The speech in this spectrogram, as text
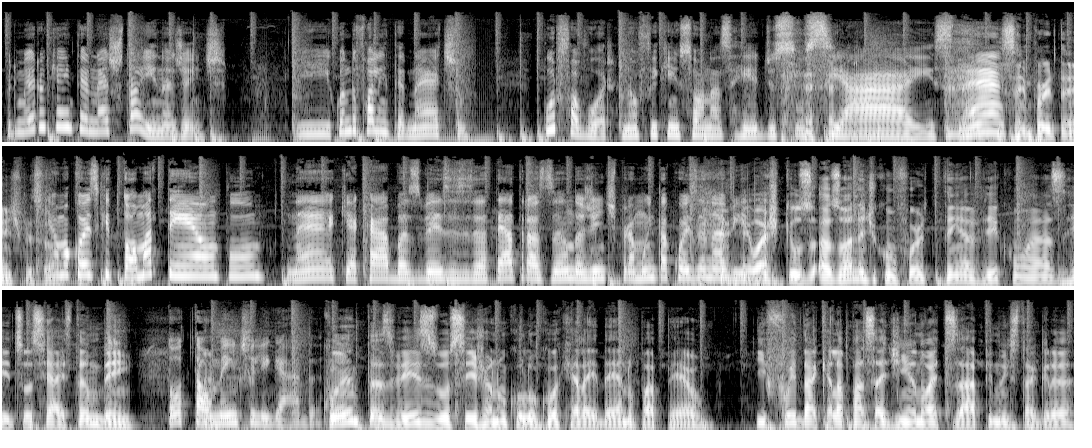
primeiro que a internet está aí, né, gente? E quando eu falo internet, por favor, não fiquem só nas redes sociais, né? Isso é importante, pessoal. Que é uma coisa que toma tempo, né? Que acaba, às vezes, até atrasando a gente para muita coisa na vida. Eu acho que a zona de conforto tem a ver com as redes sociais também. Totalmente né? ligada. Quantas vezes você já não colocou aquela ideia no papel e foi dar aquela passadinha no WhatsApp, no Instagram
